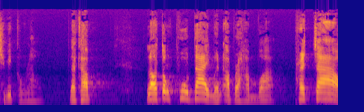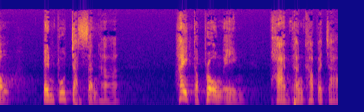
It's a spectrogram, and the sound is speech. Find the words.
ชีวิตของเรานะครับ เราต้องพูดได้เหมือนอับราฮัมว่าพระเจ้าเป็นผู้จัดสรรหาให้กับพระองค์เองผ่านทางข้าพเจ้า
